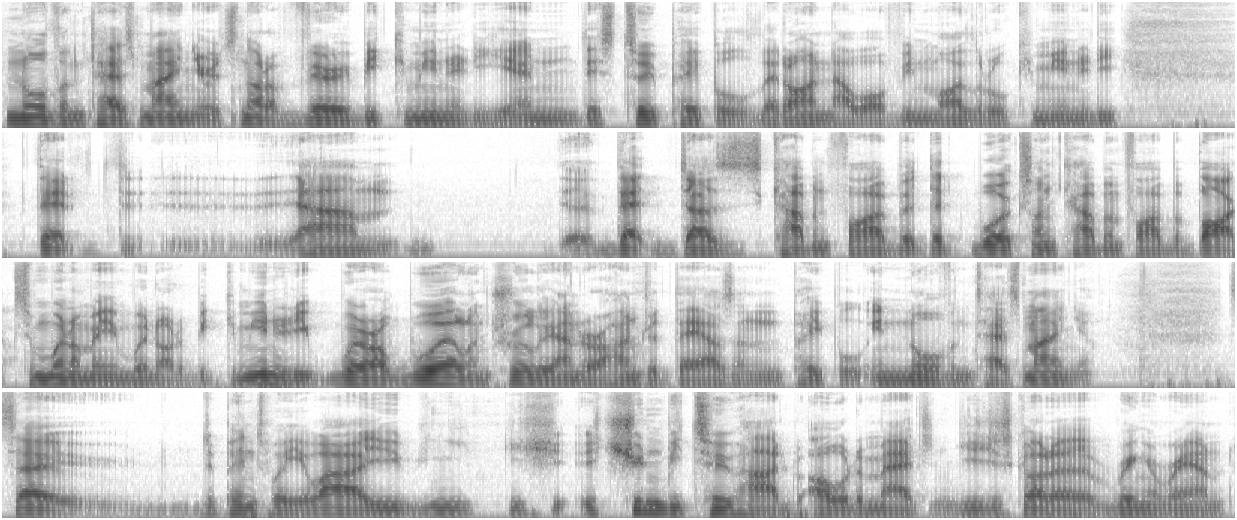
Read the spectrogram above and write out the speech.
northern Tasmania. It's not a very big community, and there's two people that I know of in my little community that um, that does carbon fiber that works on carbon fiber bikes. And when I mean we're not a big community, we're well and truly under hundred thousand people in northern Tasmania. So depends where you are. You, you, you sh- it shouldn't be too hard, I would imagine. You just got to ring around,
